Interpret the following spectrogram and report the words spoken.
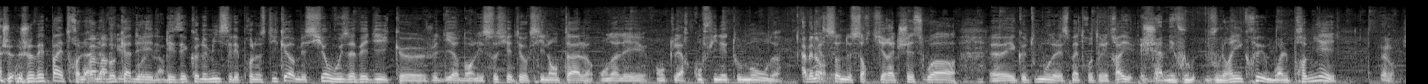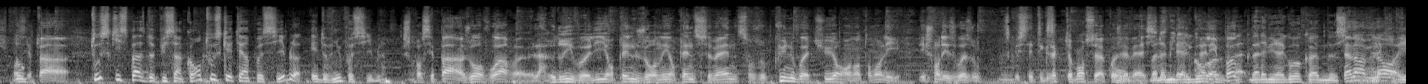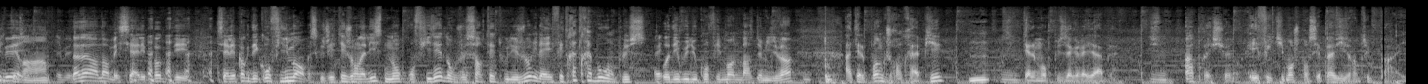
je, vais pas être l'avocat des, économistes et des pronostiqueurs, mais si on vous avait dit que, je veux dire, dans les sociétés occidentales, on allait en clair confiner tout le monde, ah ben personne ne sortirait de chez soi euh, et que tout le monde allait se mettre au télétravail, jamais vous, vous l'auriez cru, moi le premier. Non, je pensais pas. Tout ce qui se passe depuis 5 ans, tout ce qui était impossible, est devenu possible. Je pensais pas un jour voir euh, la rue de Rivoli en pleine journée, en pleine semaine, sans aucune voiture, en entendant les, chants des oiseaux. Parce que c'est exactement ce à quoi j'avais assisté. Madame Hidalgo, à l'époque. Madame Hidalgo, quand même. Non, non, non, hein. non, non, non, mais c'est à l'époque des, c'est à l'époque des confinements, parce que j'étais journaliste non confiné, donc je sortais tous les jours. Il avait fait très très beau en plus, au début du confinement de mars 2020, à tel point que je rentrais à pied. Mm. C'est tellement plus agréable. Impressionnant. Et effectivement, je pensais pas vivre un truc pareil.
